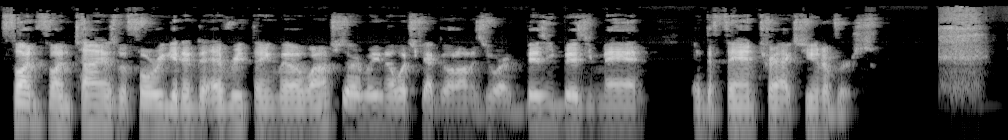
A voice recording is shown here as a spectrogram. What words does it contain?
fun, fun times. Before we get into everything, though, why don't you let everybody know what you got going on? As you are a busy, busy man in the Fantrax universe.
